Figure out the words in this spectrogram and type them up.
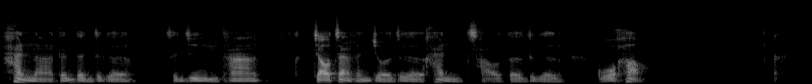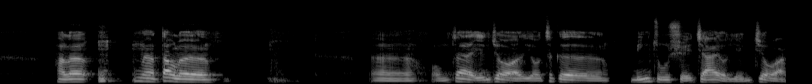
汉啊等等这个曾经与他交战很久的这个汉朝的这个国号。好了，那到了。呃，我们在研究啊，有这个民族学家有研究啊，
